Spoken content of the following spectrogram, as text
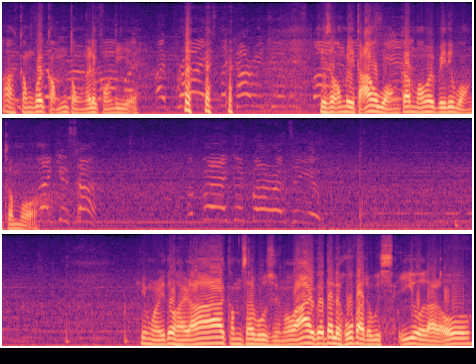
啊咁鬼感动嘅你讲啲嘢，其实我未打过黄金，可唔可以俾啲黄金？希望你都系啦，咁细部船我唉觉得你好快就会死喎，大佬。呢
